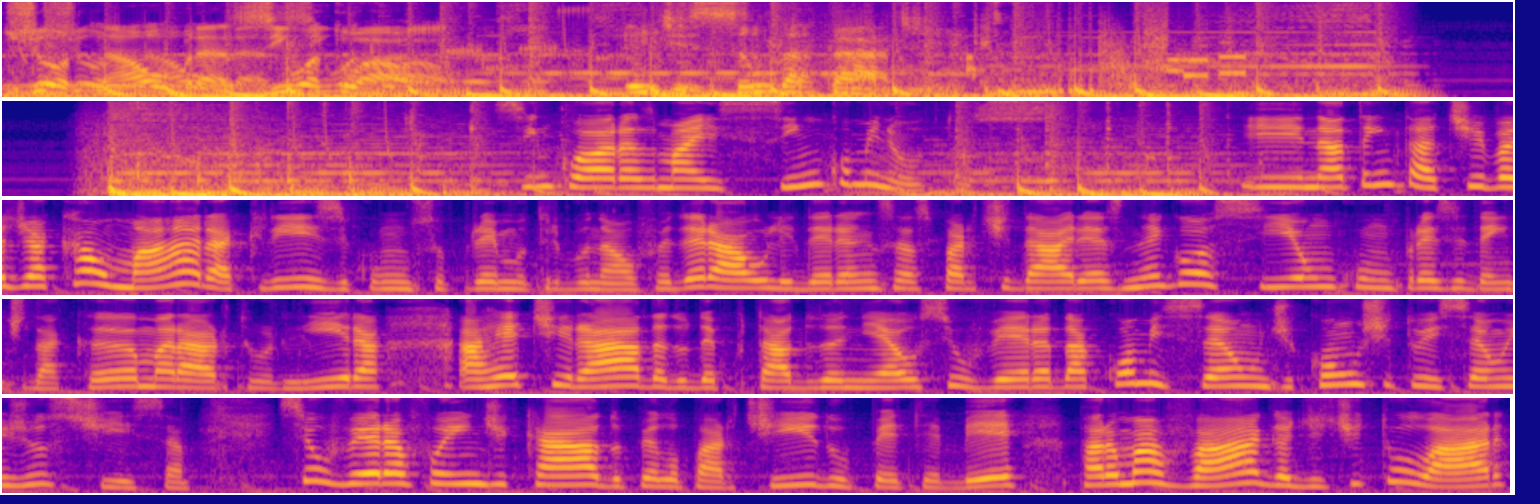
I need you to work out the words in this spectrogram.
Jornal Brasil Atual. Edição da tarde. 5 horas mais 5 minutos. E na tentativa de acalmar a crise com o Supremo Tribunal Federal, lideranças partidárias negociam com o presidente da Câmara, Arthur Lira, a retirada do deputado Daniel Silveira da Comissão de Constituição e Justiça. Silveira foi indicado pelo partido, o PTB, para uma vaga de titular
